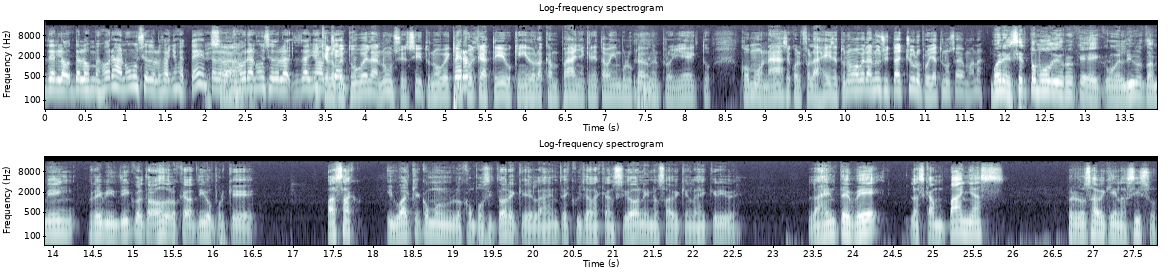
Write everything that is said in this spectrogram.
de, lo- de los mejores anuncios de los años 70, de los mejores anuncios de los Y años que 80. lo que tú ves el anuncio en sí, tú no ves quién Pero- fue el creativo, quién hizo la campaña, quién estaba involucrado en el proyecto, cómo nace, cuál fue la agencia. Tú no vas a ver el anuncio y está chulo, pero ya tú no sabes más nada. Bueno, en cierto modo yo creo que con el libro también reivindico el trabajo de los creativos porque pasa igual que como los compositores, que la gente escucha las canciones y no sabe quién las escribe. La gente ve las campañas, pero no sabe quién las hizo.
